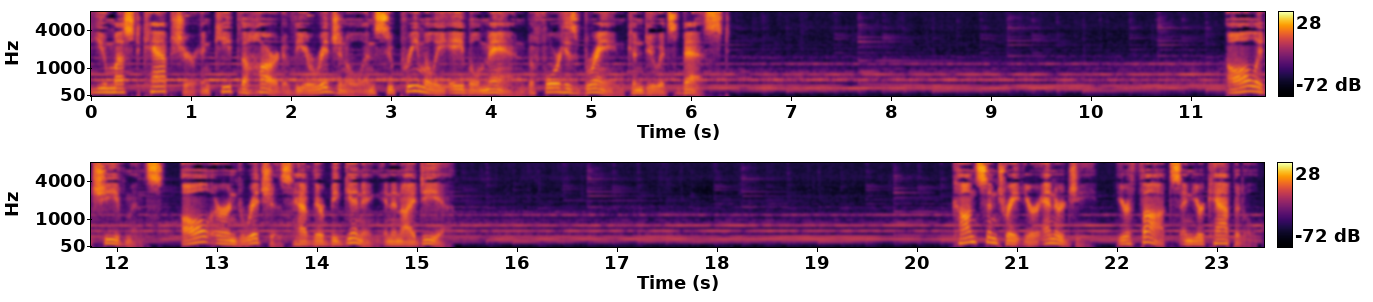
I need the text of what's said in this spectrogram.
You must capture and keep the heart of the original and supremely able man before his brain can do its best. All achievements, all earned riches have their beginning in an idea. Concentrate your energy, your thoughts and your capital.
